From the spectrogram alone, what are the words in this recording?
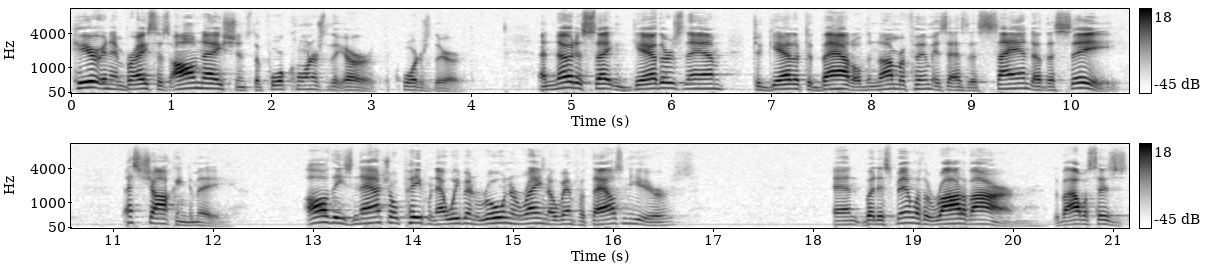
Here it embraces all nations, the four corners of the earth, the quarters of the earth. And notice Satan gathers them together to battle, the number of whom is as the sand of the sea. That's shocking to me. All these natural people, now we've been ruling and reigning over them for a thousand years, and, but it's been with a rod of iron. The Bible says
